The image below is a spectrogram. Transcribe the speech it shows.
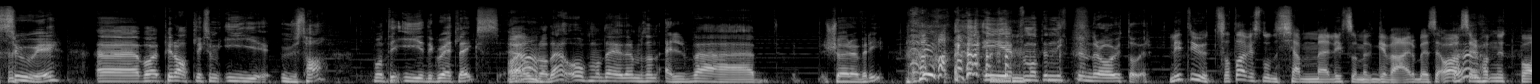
Sui uh, var pirat liksom i USA. På en måte I The Great Lakes-området. Uh, Lakes-området. og på en måte drev med elvesjørøveri. I på en måte 1900 og utover. Litt utsatt da hvis noen kommer med liksom et gevær og bare sier Å, jeg ser han ute på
